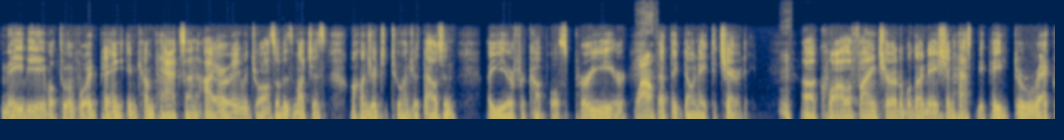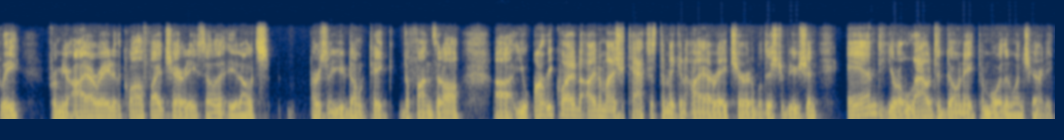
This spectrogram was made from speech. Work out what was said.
may be able to avoid paying income tax on IRA withdrawals of as much as 100 to 200,000 a year for couples per year wow. that they donate to charity. Hmm. Uh, qualifying charitable donation has to be paid directly from your IRA to the qualified charity so that, you know, it's personal. You don't take the funds at all. Uh, you aren't required to itemize your taxes to make an IRA charitable distribution, and you're allowed to donate to more than one charity.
